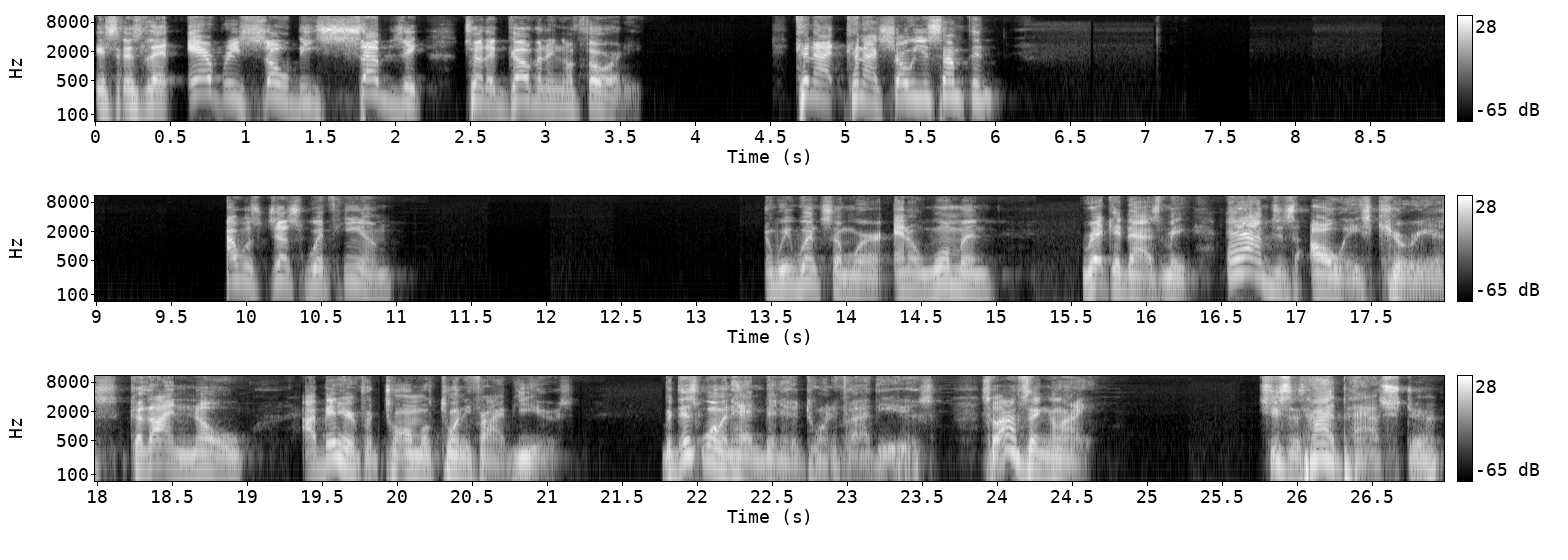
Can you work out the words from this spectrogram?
It says, let every soul be subject to the governing authority. Can I can I show you something? I was just with him and we went somewhere and a woman recognized me. And I'm just always curious because I know I've been here for t- almost 25 years, but this woman hadn't been here 25 years. So I'm thinking, like, she says, Hi, Pastor.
